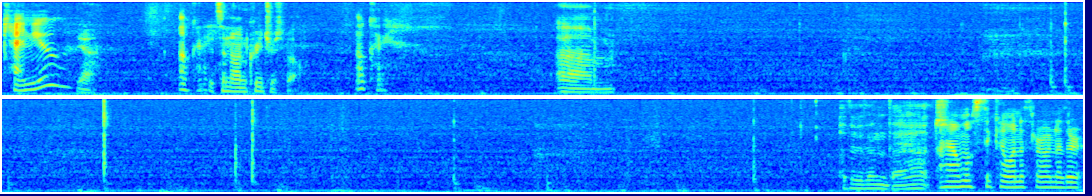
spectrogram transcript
Can you? Yeah, Okay. it's a non-creature spell. Okay. Um, other than that, I almost think I want to throw another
